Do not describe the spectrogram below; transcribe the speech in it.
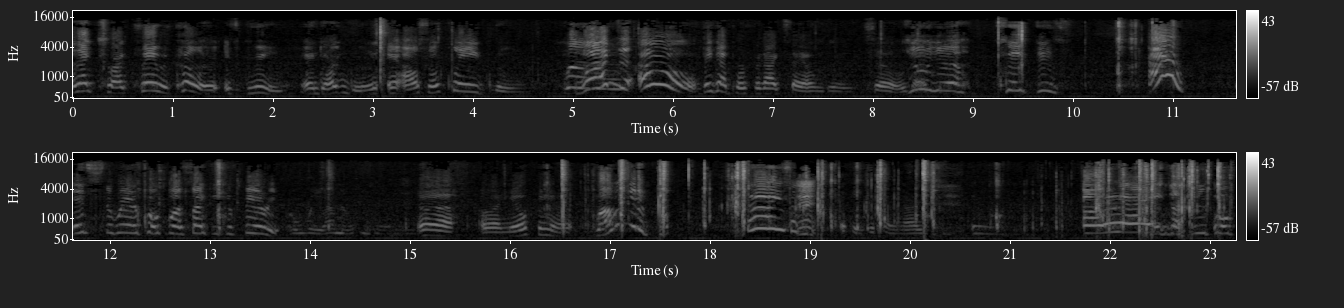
electric favorite color is green and dark green and also clay green. What? the- Oh, they got perfect eyesight on green. So. Julia, take this. It's the rare Pokemon Psychic and Fairy. Oh, wait, I know who that is. Uh, oh, I'm open up. Why would you get a Oh, he's okay. Okay, return now. Alright. You got three Pokemon.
